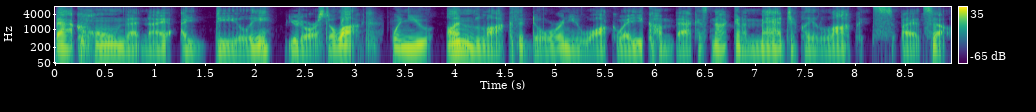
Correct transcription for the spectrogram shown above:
back home that night, ideally, your door is still locked. When you unlock the door and you walk away, you come back, it's not going to magically lock it by itself.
